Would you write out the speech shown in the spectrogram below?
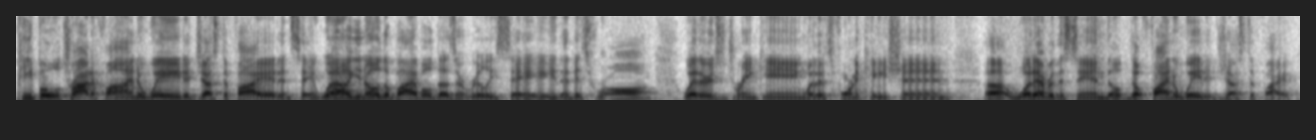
people will try to find a way to justify it and say, well, you know, the Bible doesn't really say that it's wrong. Whether it's drinking, whether it's fornication, uh, whatever the sin, they'll, they'll find a way to justify it.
